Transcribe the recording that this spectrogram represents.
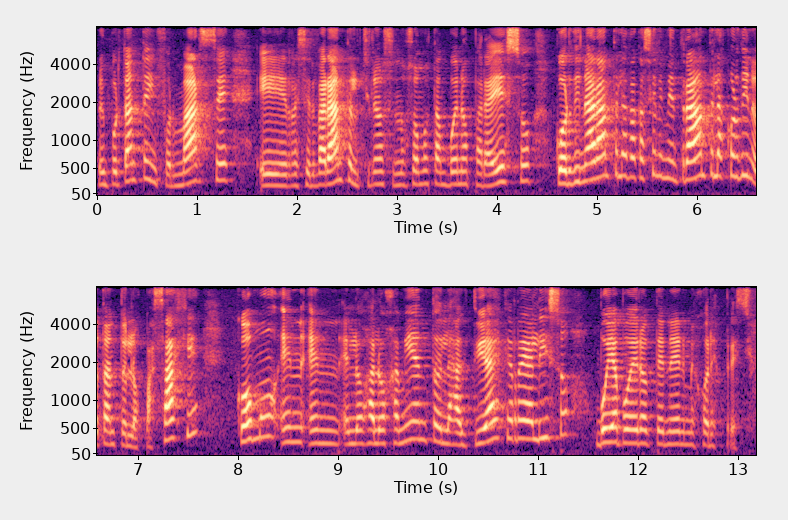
Lo importante es informarse, eh, reservar antes, los chilenos no somos tan buenos para eso, coordinar antes las vacaciones, mientras antes las coordino, tanto en los pasajes como en, en los alojamientos, en las actividades que realizo, voy a poder obtener mejores precios.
